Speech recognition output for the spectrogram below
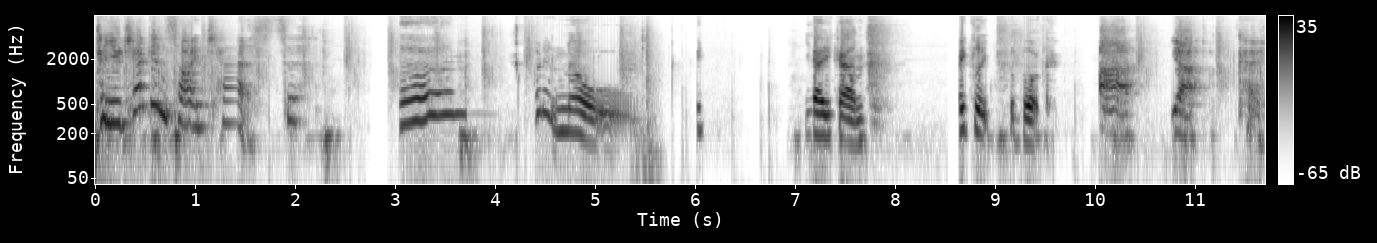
Can you check inside chests? Um, I don't know. Yeah, you can. Right click the book. Ah, yeah. Okay.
